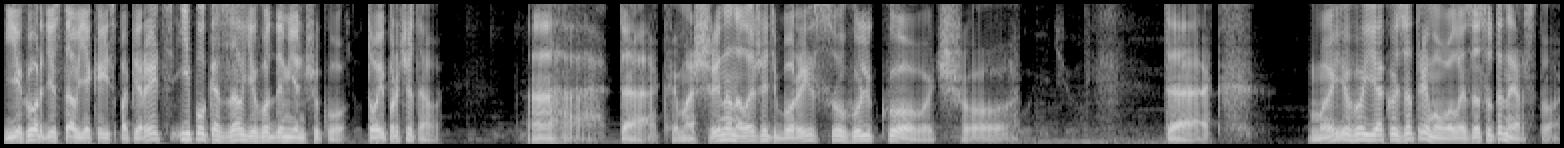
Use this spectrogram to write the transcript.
Єгор дістав якийсь папірець і показав його Дем'янчуку. Той прочитав. Ага, так, машина належить Борису Гульковичу. Так. Ми його якось затримували за сутенерство.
